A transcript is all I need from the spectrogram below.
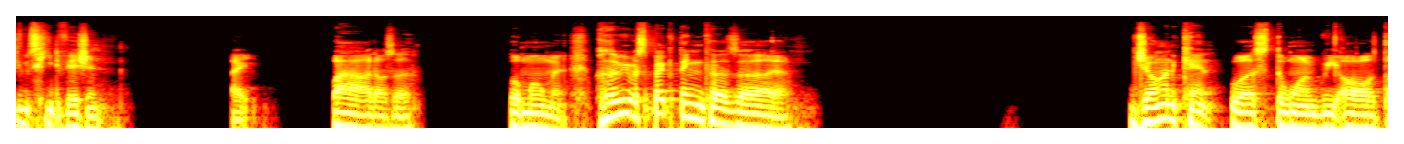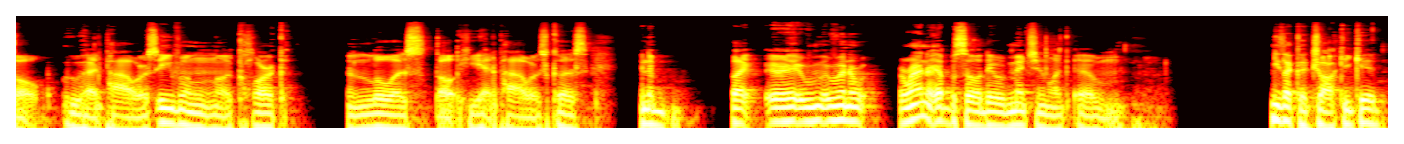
shoots heat vision. Like, wow, that was a cool moment. Because we were expecting, because uh, John Kent was the one we all thought who had powers. Even uh, Clark and Lois thought he had powers. Because in the like er, around the episode they would mention like um he's like a jockey kid.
